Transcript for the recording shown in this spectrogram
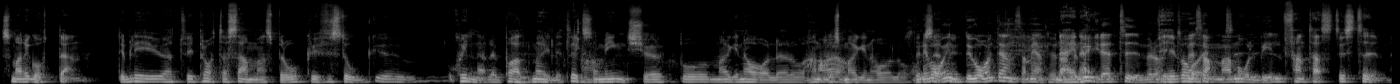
som hade gått den. Det blev ju att vi pratade samma språk. Vi förstod eh, skillnader på allt möjligt. Liksom inköp och marginaler och handelsmarginal. Och Så ni var inte, du var inte ensam egentligen, Nej, du nej. byggde ett team runt Vi var med samma ett målbild. fantastiskt team.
